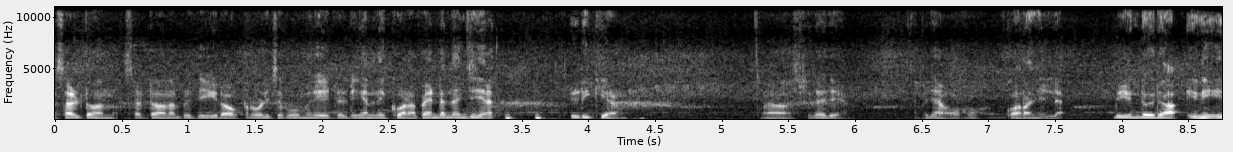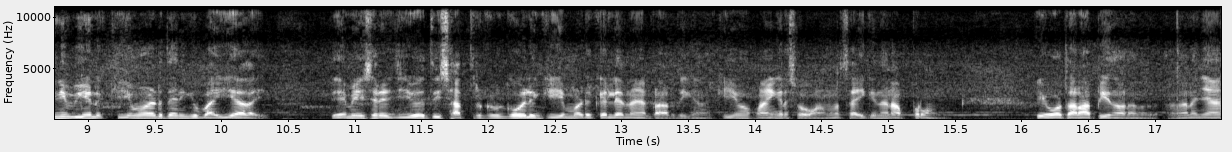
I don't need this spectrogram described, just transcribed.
റിസൾട്ട് വന്നു. റിസൾട്ട് വന്നപ്പോഴത്തേക്ക് ഡോക്ടർ വിളിച്ച് റൂമിൽ കയറ്റിട്ട് ഇങ്ങനെ നിൽക്കുവാണ് അപ്പോൾ എന്റെ നെഞ്ച് ഞാൻ ഇടിക്കുകയാണ്. ആ ശരി അപ്പോൾ ഞാൻ ഓഹോ കുറഞ്ഞില്ല. വീണ്ടും ഒരു ഇനി ഇനി വീണ്ടും കീമോ എടുത്ത് എനിക്ക് വയ്യാതായി. ദേമേശ്വര ജീവിതത്തിൽ ശത്രുക്കൾക്ക് പോലും കീമോ എടുക്കല്ലേ എന്നാണ് ഞാൻ പ്രാർത്ഥിക്കുന്നത്. കീമോ ഭയങ്കര ശോകമാണ്. നമ്മൾ സഹിക്കുന്നതിന് അപ്പുറമാണ് കീമോ തെറാപ്പി എന്ന് പറയുന്നത്. അങ്ങനെ ഞാൻ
